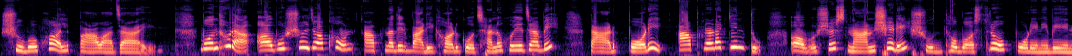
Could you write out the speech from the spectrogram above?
শুভ ফল পাওয়া যায়। বন্ধুরা, অবশ্যই যখন আপনাদের বাড়িঘর গোছানো হয়ে যাবে, তারপরে আপনারা কিন্তু অবশ্যই স্নান সেরে শুদ্ধ বস্ত্র পরে নেবেন।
